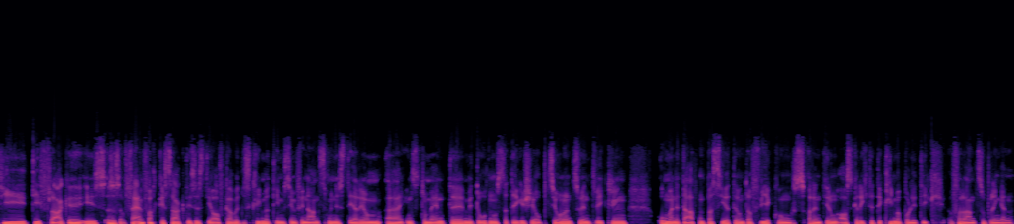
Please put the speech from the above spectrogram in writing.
die, die Frage ist, also vereinfacht gesagt, ist es die Aufgabe des Klimateams im Finanzministerium, äh, Instrumente, Methoden und strategische Optionen zu entwickeln, um eine datenbasierte und auf Wirkungsorientierung ausgerichtete Klimapolitik voranzubringen.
